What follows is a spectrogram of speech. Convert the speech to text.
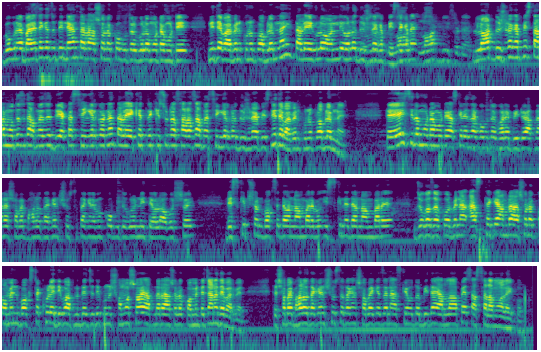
বগুড়ার বাইরে থেকে যদি নেন তাহলে আসলে কবুতরগুলো মোটামুটি নিতে পারবেন কোনো প্রবলেম নাই। তাহলে এগুলো অনলি হলো দুইশো টাকা পিস এখানে লট দুশো টাকা পিস তার মধ্যে যদি আপনার যদি দুই একটা সিঙ্গেল করে নেন তাহলে এক্ষেত্রে কিছুটা ছাড় আছে। আপনার সিঙ্গেল করে দুশো টাকা পিস নিতে পারবেন কোনো প্রবলেম নাই। তো এই ছিল মোটামুটি আজকে রেজা কবুতর ঘরে ভিডিও আপনারা সবাই ভালো থাকেন সুস্থ থাকেন এবং কবুতরগুলো নিতে হলে অবশ্যই ডিসক্রিপশন বক্সে দেওয়া নাম্বার এবং স্ক্রিনে দেওয়া নাম্বারে যোগাযোগ করবেন। আর আজ থেকে আমরা আসলে কমেন্ট বক্সটা খুলে দিব। আপনাদের যদি কোনো সমস্যা হয়, আপনারা আসলে কমেন্টে জানাতে পারবেন। তো সবাই ভালো থাকেন, সুস্থ থাকেন। সবাইকে জানাই আজকের মতো বিদায়। আল্লাহ হাফেজ। আসসালামু আলাইকুম।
